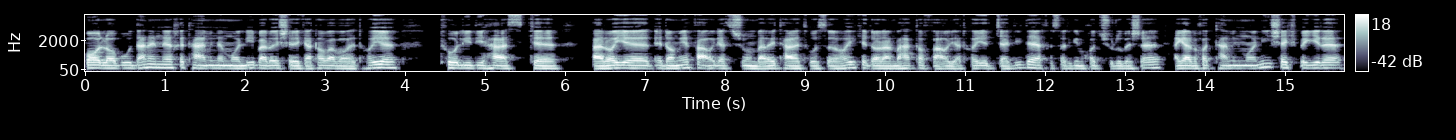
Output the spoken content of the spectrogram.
بالا بودن نرخ تأمین مالی برای شرکت ها و واحد های تولیدی هست که برای ادامه فعالیتشون برای طرح توسعه هایی که دارن و حتی فعالیت های جدید اقتصادی که می‌خواد شروع بشه اگر بخواد تامین مانی شکل بگیره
